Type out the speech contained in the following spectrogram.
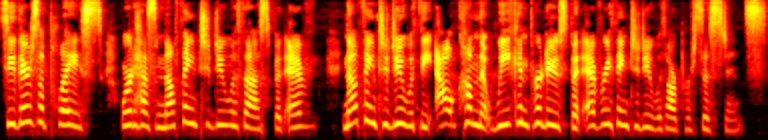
See, there's a place where it has nothing to do with us, but ev- nothing to do with the outcome that we can produce, but everything to do with our persistence.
